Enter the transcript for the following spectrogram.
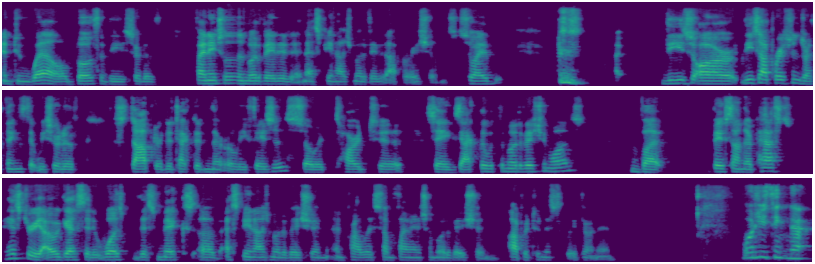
and do well both of these sort of financially motivated and espionage motivated operations. So I these are these operations are things that we sort of stopped or detected in their early phases. So it's hard to say exactly what the motivation was. But based on their past history, I would guess that it was this mix of espionage motivation and probably some financial motivation opportunistically thrown in. What do you think that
